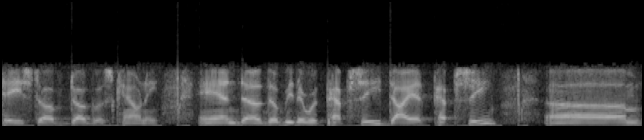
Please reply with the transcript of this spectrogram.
Taste of Douglas County, and uh, they'll be there with Pepsi, Diet Pepsi. Um,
